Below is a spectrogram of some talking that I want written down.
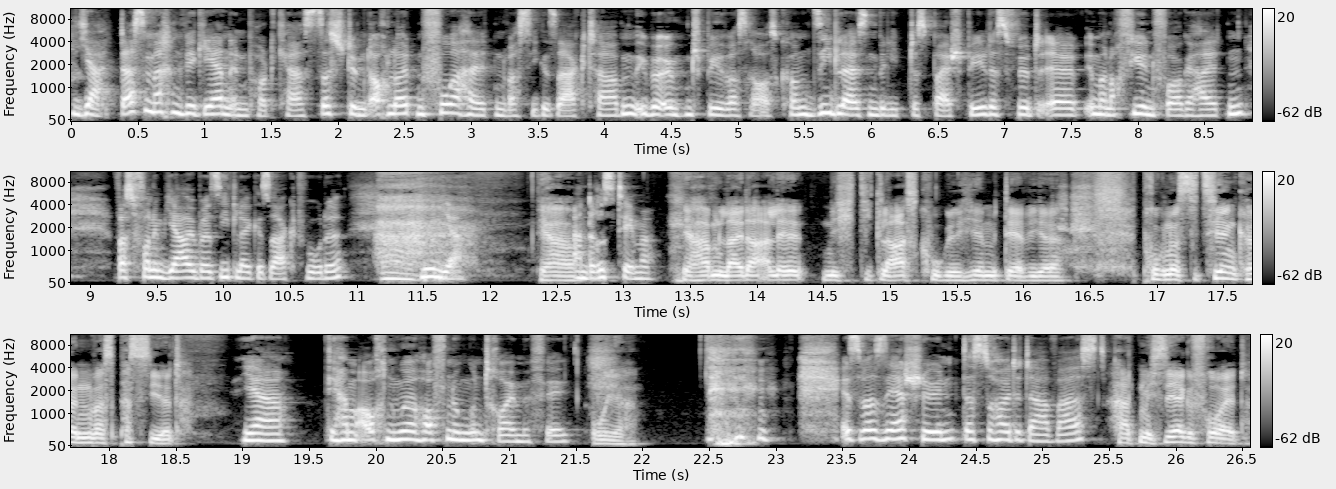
Ja, das machen wir gerne in Podcasts. Das stimmt. Auch Leuten vorhalten, was sie gesagt haben über irgendein Spiel, was rauskommt. Siedler ist ein beliebtes Beispiel. Das wird äh, immer noch vielen vorgehalten, was vor einem Jahr über Siedler gesagt wurde. Nun ja. Ja, anderes Thema. Wir haben leider alle nicht die Glaskugel hier, mit der wir prognostizieren können, was passiert. Ja, wir haben auch nur Hoffnung und Träume, Phil. Oh ja. es war sehr schön, dass du heute da warst. Hat mich sehr gefreut.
